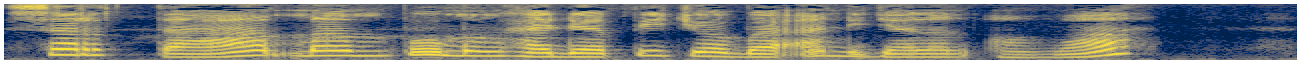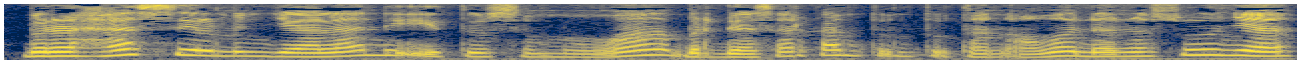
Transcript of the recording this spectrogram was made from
serta mampu menghadapi cobaan di jalan Allah berhasil menjalani itu semua berdasarkan tuntutan Allah dan Rasulnya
